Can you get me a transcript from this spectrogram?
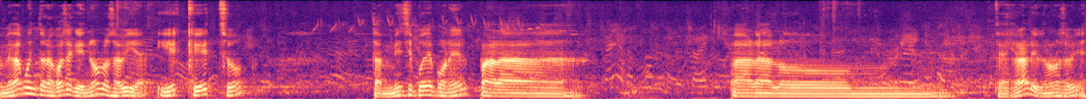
me da cuenta una cosa que no lo sabía. Y es que esto también se puede poner para... Para los... Mm, terrarios, que no lo sabía.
